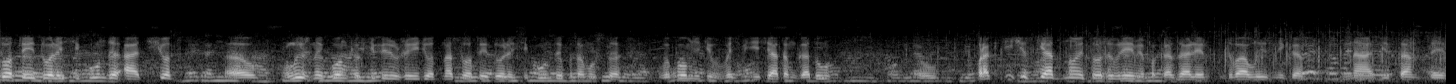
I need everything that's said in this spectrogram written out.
сотые доли секунды, а отсчет э, в лыжных гонках теперь уже идет на сотые доли секунды, потому что, вы помните, в 80-м году практически одно и то же время показали два лыжника на дистанции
